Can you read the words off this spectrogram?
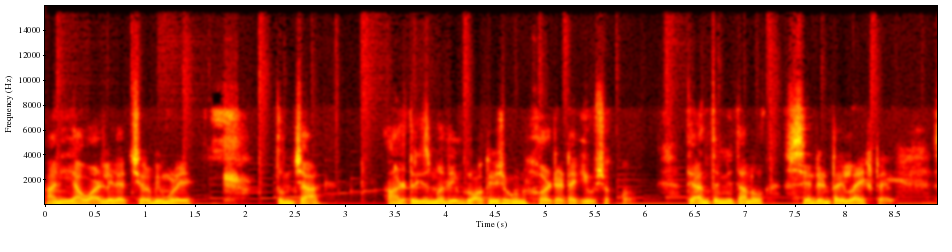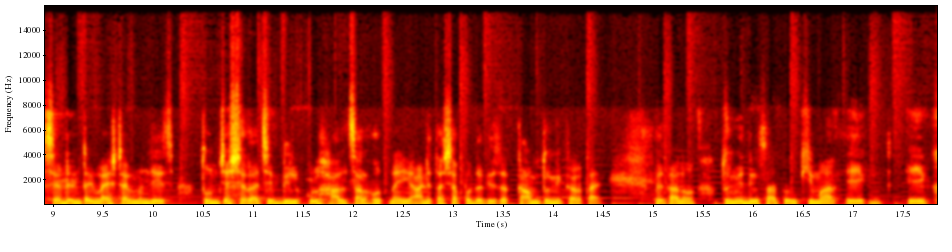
आणि या वाढलेल्या चरबीमुळे तुमच्या आर्टरीजमध्ये ब्लॉकेज होऊन हार्ट अटॅक येऊ शकतो. त्यानंतर मित्रांनो सेडेंटरी लाईफस्टाईल सेडेंटरी लाईफस्टाईल म्हणजेच तुमच्या शरीराची बिलकुल हालचाल होत नाही आणि तशा पद्धतीचं काम तुम्ही करताय. मित्रांनो तुम्ही दिवसातून किमान एक एक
